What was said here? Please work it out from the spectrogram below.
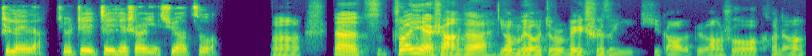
之类的，就这这些事儿也需要做。嗯，那专业上的有没有就是维持自己提高的？比方说，我可能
